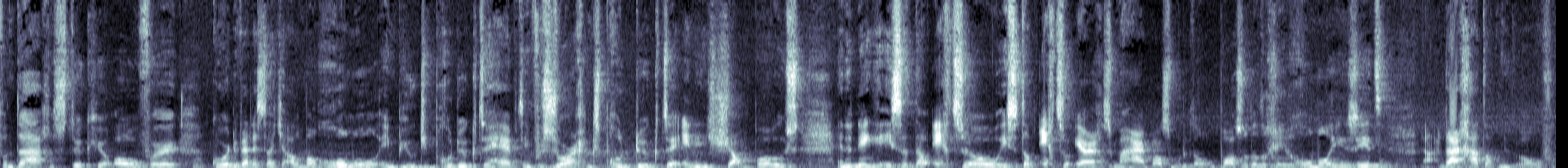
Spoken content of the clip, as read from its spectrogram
vandaag een stukje over. Ik hoorde wel eens dat je allemaal rommel in beautyproducten hebt, in verzorgingsproducten en in shampoos. En dan denk je, is dat nou echt zo? Is het dan echt zo erg als ik mijn haar was? Moet ik dan oppassen dat er geen rommel in zit? Nou, daar gaat dat nu over.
